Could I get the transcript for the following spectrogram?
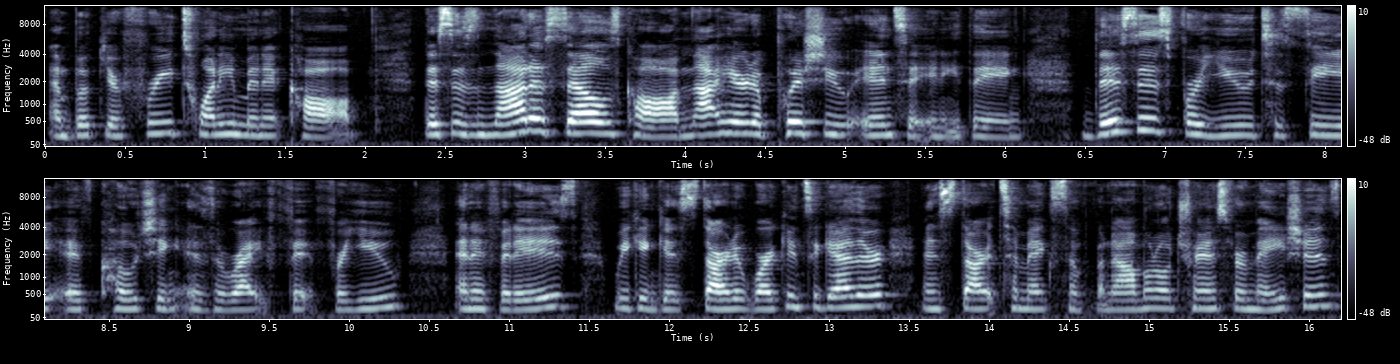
and book your free 20 minute call. This is not a sales call. I'm not here to push you into anything. This is for you to see if coaching is the right fit for you. And if it is, we can get started working together and start to make some phenomenal transformations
